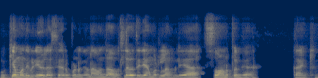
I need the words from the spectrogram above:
முக்கியமாக அந்த வீடியோவில் ஷேர் பண்ணுங்கள் ஆனால் வந்து அவங்க சில தெரியாமல் இருக்கலாம் இல்லையா? ஸோ அனுப்புங்க. Thank you.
